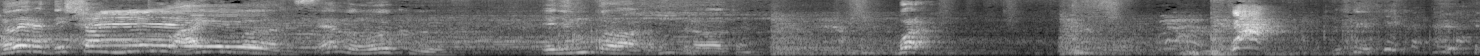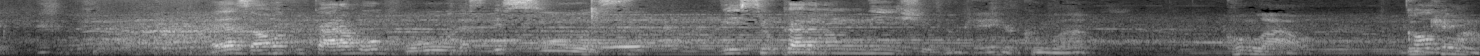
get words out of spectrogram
Galera, deixa muito like, mano. Cê é louco. Ele não troca, não troca. Bora! É as almas que o cara roubou das pessoas. Vê se o cara não é um lixo. Liu Kang or Kung Lao? Kung Lao. Liu Kung Kang.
